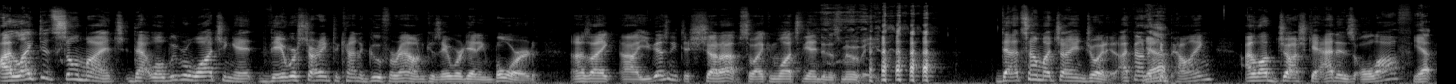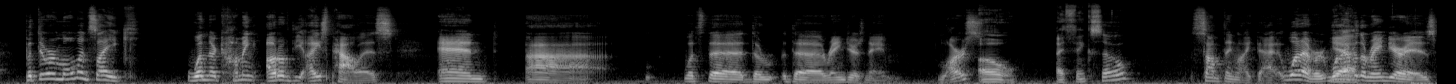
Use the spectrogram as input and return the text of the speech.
I liked it so much that while we were watching it, they were starting to kind of goof around because they were getting bored. And I was like, uh, "You guys need to shut up so I can watch the end of this movie." That's how much I enjoyed it. I found Yeah. it compelling. I love Josh Gad as Olaf. Yep. But there were moments like when they're coming out of the ice palace, and uh, what's the the the reindeer's name? Lars Oh, I think so. Something like that. Whatever, whatever Yeah. the reindeer is,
